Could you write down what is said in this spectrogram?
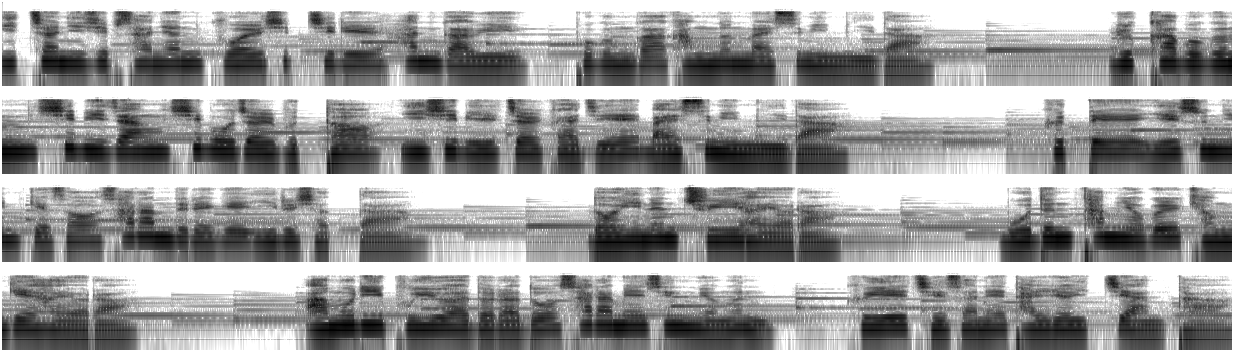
2024년 9월 17일 한가위 복음과 강론 말씀입니다. 루카복음 12장 15절부터 21절까지의 말씀입니다. 그때 예수님께서 사람들에게 이르셨다. 너희는 주의하여라. 모든 탐욕을 경계하여라. 아무리 부유하더라도 사람의 생명은 그의 재산에 달려있지 않다.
